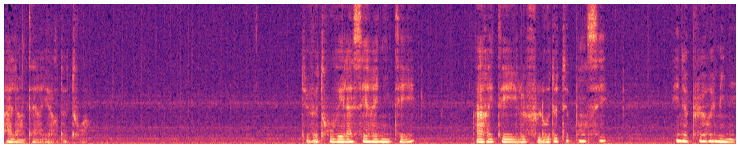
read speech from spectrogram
à l'intérieur de toi. Tu veux trouver la sérénité, arrêter le flot de tes pensées et ne plus ruminer.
